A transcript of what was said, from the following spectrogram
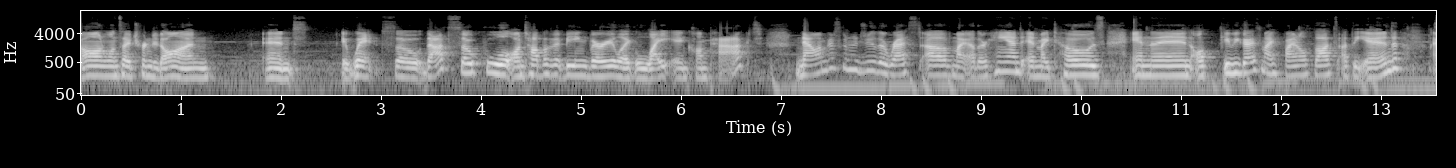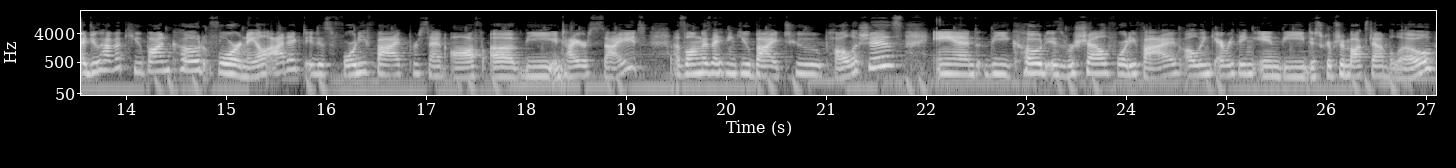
on once I turned it on and it went. So that's so cool on top of it being very like light and compact. Now I'm just gonna do the rest of my other hand and my toes and then I'll give you guys my final thoughts at the end. I do have a coupon code for Nail Addict. It is 45% off of the entire site as long as I think you buy two polishes and the code is Rachelle45. I'll link everything in the description box down below.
